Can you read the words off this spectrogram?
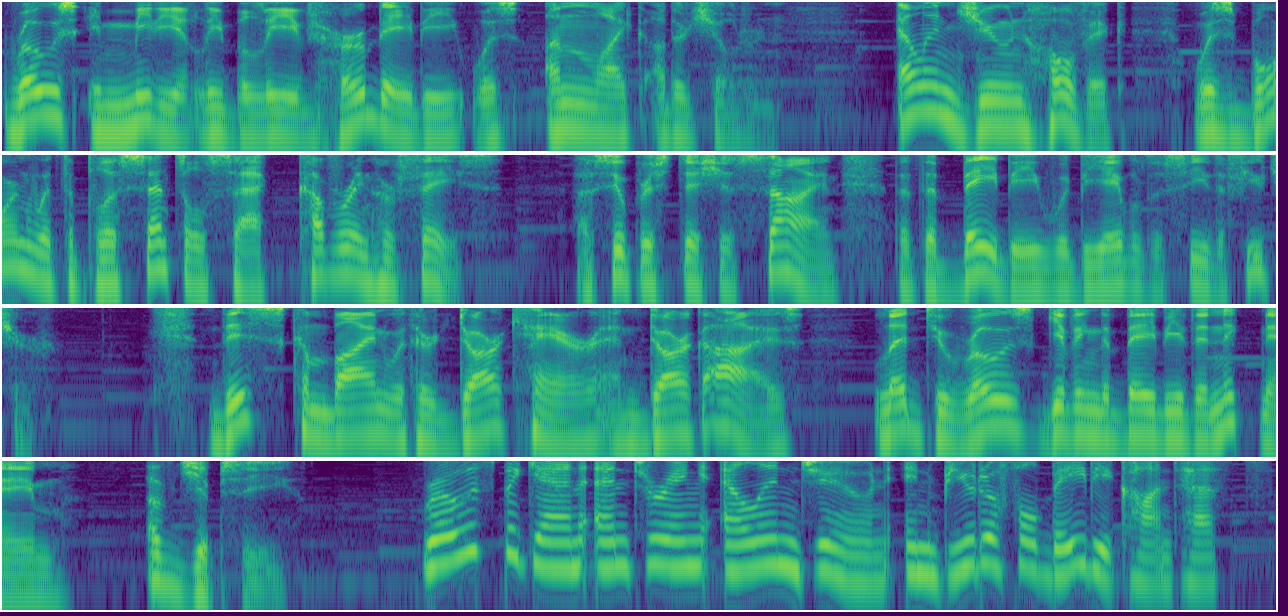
Rose immediately believed her baby was unlike other children. Ellen June Hovick was born with the placental sac covering her face, a superstitious sign that the baby would be able to see the future. This, combined with her dark hair and dark eyes, led to Rose giving the baby the nickname of Gypsy. Rose began entering Ellen June in beautiful baby contests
